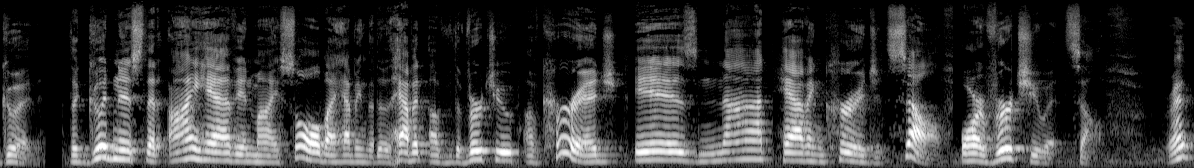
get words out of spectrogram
good the goodness that I have in my soul by having the, the, habit of the virtue of courage is not having courage itself or virtue itself, right?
